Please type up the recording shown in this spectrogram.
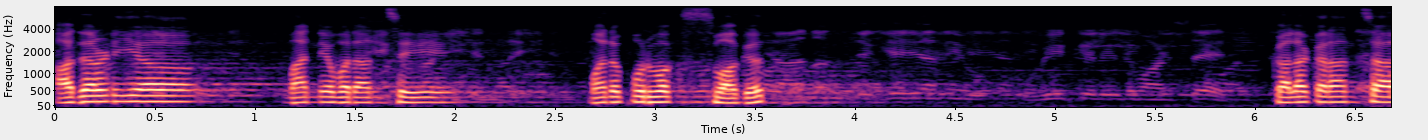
आदरणीय मान्यवरांचे मनपूर्वक स्वागत. कलाकारांचा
